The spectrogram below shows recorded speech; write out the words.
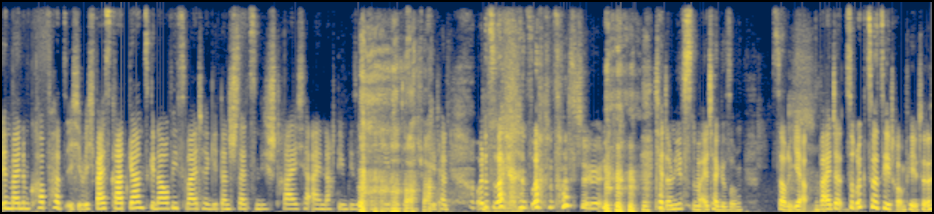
in, in meinem Kopf hat ich, ich weiß gerade ganz genau, wie es weitergeht. Dann setzen die Streiche ein, nachdem diese Trompete das gespielt hat. Und es war ganz so, so schön. Ich hätte am liebsten weitergesungen. Sorry, ja, weiter, zurück zur C-Trompete.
